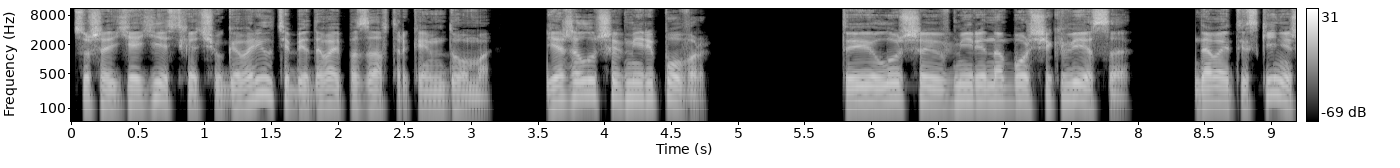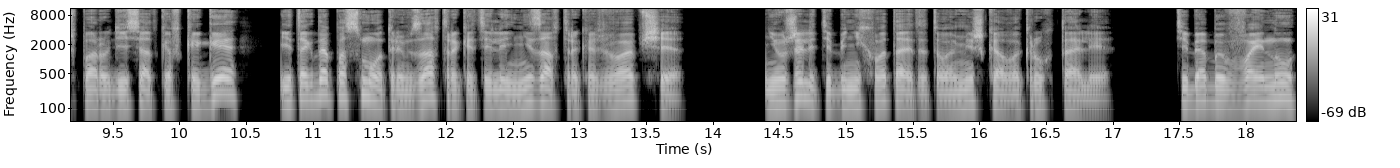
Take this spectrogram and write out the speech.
Слушай, я есть хочу. Говорил тебе, давай позавтракаем дома. Я же лучший в мире повар». «Ты лучший в мире наборщик веса. Давай ты скинешь пару десятков КГ, И тогда посмотрим, завтракать или не завтракать вообще. Неужели тебе не хватает этого мешка вокруг талии? Тебя бы в войну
